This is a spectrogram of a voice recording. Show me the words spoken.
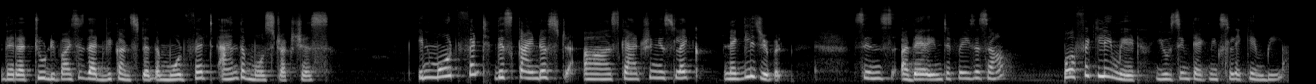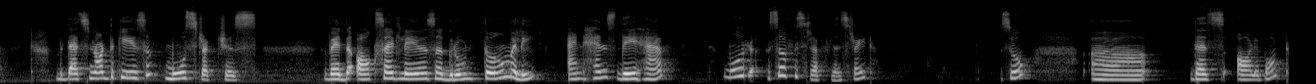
there are two devices that we consider the MODFET and the MOS structures. In MODFET, this kind of uh, scattering is like negligible since uh, their interfaces are perfectly made using techniques like MBE. But that's not the case of MOS structures where the oxide layers are grown thermally and hence they have more surface roughness, right? So, uh, that's all about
